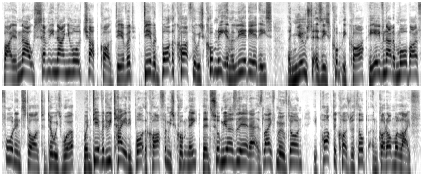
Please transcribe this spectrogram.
by a now 79 year old chap called David. David bought the car through his company in the late 80s and used it as his company car. He even had a mobile phone installed to do his work. When David retired, he bought the car from his company. Then some years later, as life moved on, he parked the Cosworth up and got on with life.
